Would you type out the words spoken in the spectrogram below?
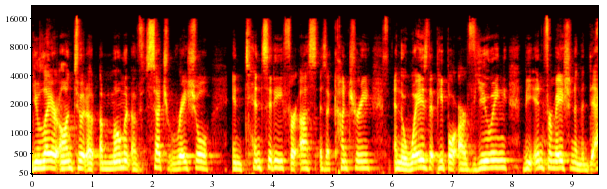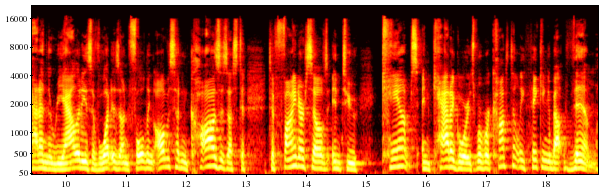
you layer onto it a, a moment of such racial intensity for us as a country and the ways that people are viewing the information and the data and the realities of what is unfolding all of a sudden causes us to, to find ourselves into camps and categories where we're constantly thinking about them.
